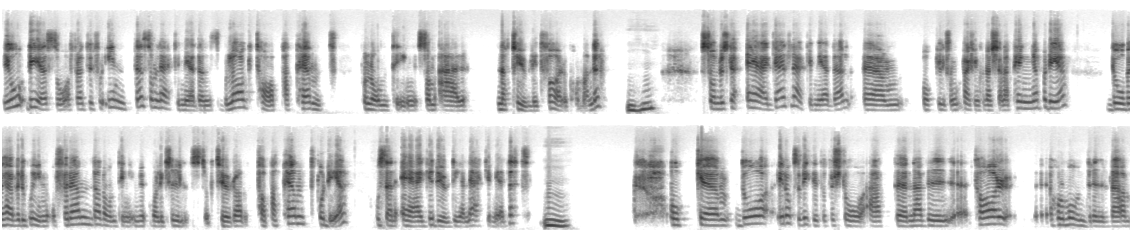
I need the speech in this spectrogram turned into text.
Jo, det är så för att du får inte som läkemedelsbolag ta patent på någonting som är naturligt förekommande. Mhm. Så om du ska äga ett läkemedel ehm, och liksom verkligen kunna tjäna pengar på det, då behöver du gå in och förändra någonting i molekylstrukturen, ta patent på det och sen äger du det läkemedlet. Mm. Och eh, då är det också viktigt att förstå att eh, när vi tar hormondrivna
